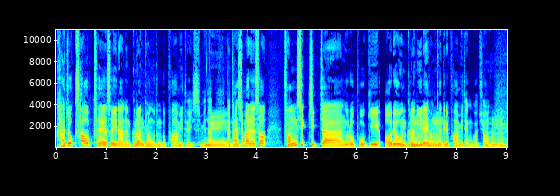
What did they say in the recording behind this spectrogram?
가족 사업체에서 일하는 그런 경우 등도 포함이 돼 있습니다. 네. 그러니까 다시 말해서 정식 직장으로 보기 어려운 그런 음, 일의 음. 형태들이 포함이 된 거죠. 음.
